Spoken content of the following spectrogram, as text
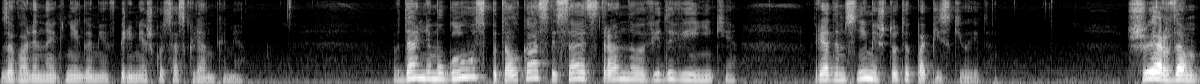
заваленные книгами, вперемешку со склянками. В дальнем углу с потолка свисают странного вида веники. Рядом с ними что-то попискивает. «Шердом!»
